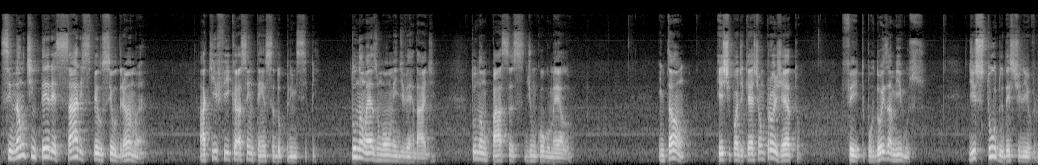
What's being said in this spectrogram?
se não te interessares pelo seu drama, aqui fica a sentença do príncipe. Tu não és um homem de verdade. Tu não passas de um cogumelo. Então, este podcast é um projeto feito por dois amigos de estudo deste livro,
